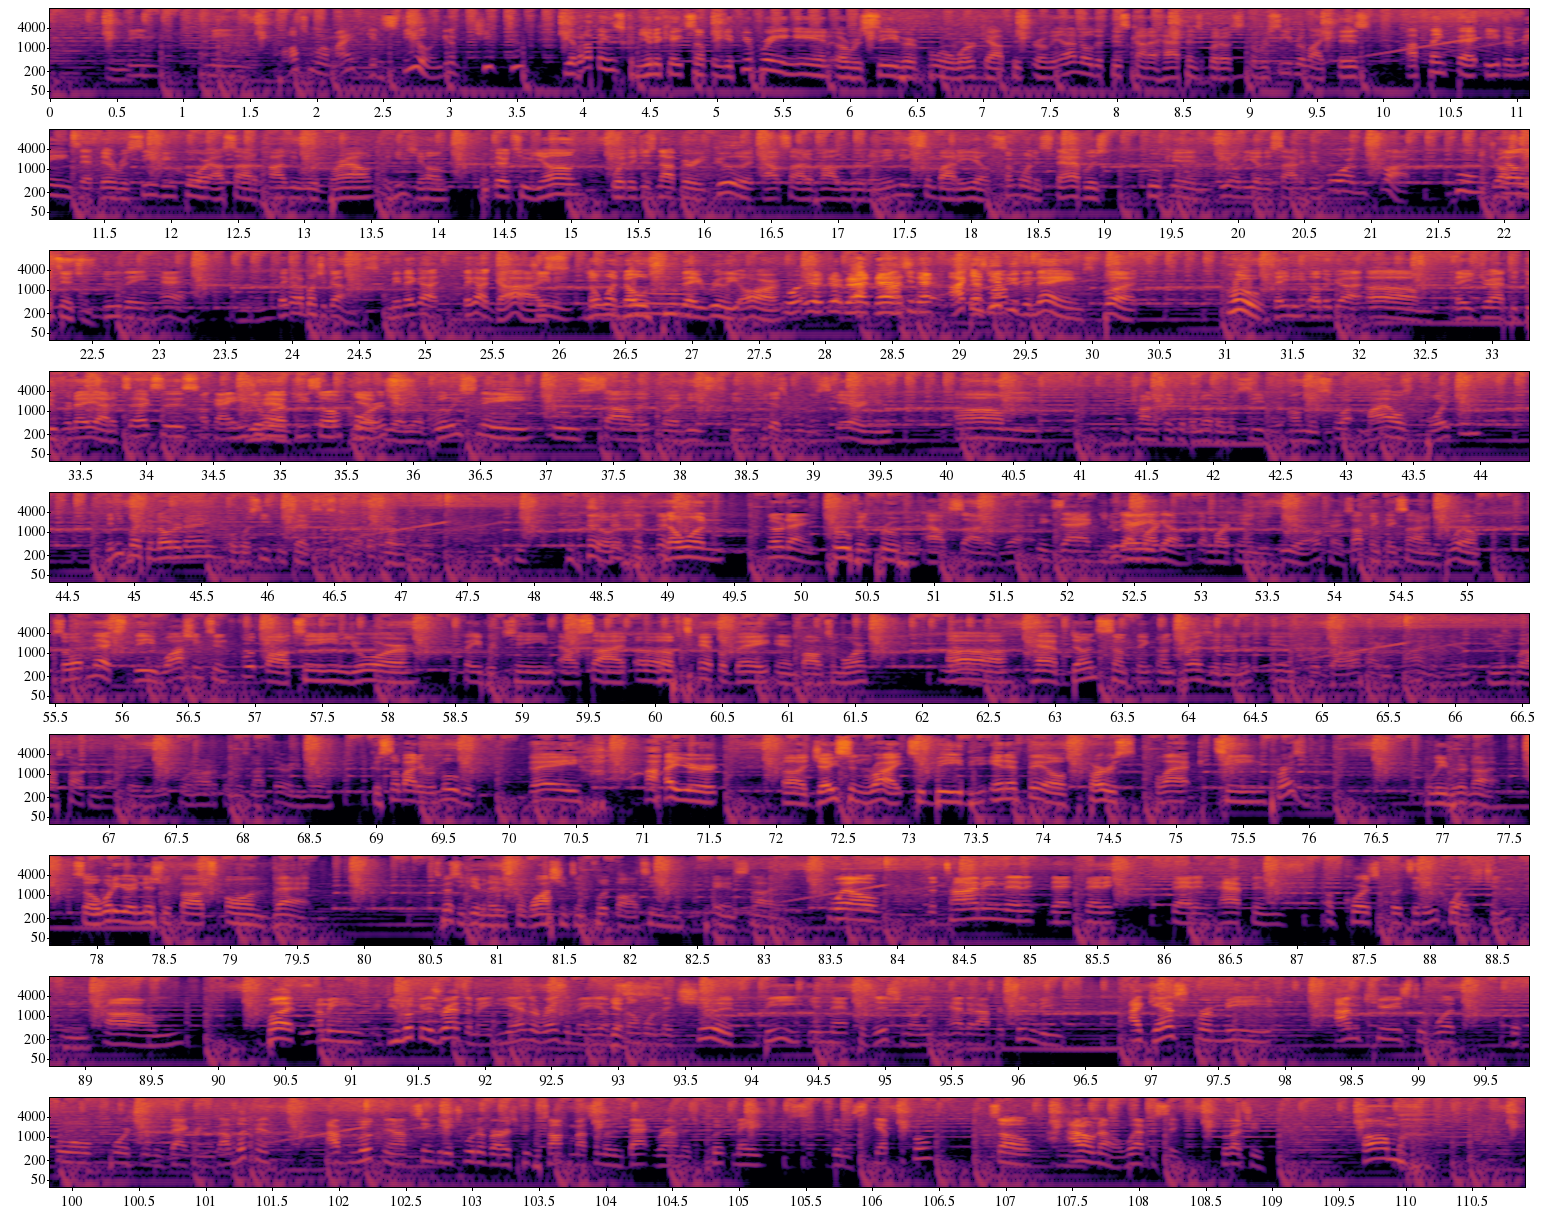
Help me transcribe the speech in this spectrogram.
Mm-hmm. I mean, I mean, Baltimore might get a steal and get him cheap too. Yeah, but I think this communicates something. If you're bringing in a receiver for a workout this early, I know that this kind of happens, but a, a receiver like this, I think that either means that their receiving corps outside of Hollywood Brown, he's young, but they're too young, or they're just not very good outside of Hollywood, and they need somebody else, someone established who can be on the other side of him or in the slot Who and draw some attention. do they have? They got a bunch of guys. I mean, they got they got guys. Jimmy, no Jimmy, one knows who they really are. that, I can, I can give my- you the names, but who they need other guys. Um, they drafted Duvernay out of Texas. Okay, he's You a have- rookie, so of course. yeah, yeah. Willie Snead, who's solid, but he's he, he doesn't really scare you. Um, I'm trying to think of another receiver on this squad. Miles Boykin. Didn't he play for Notre Dame, or was he from Texas too? I think Notre Dame. So no one Notre Dame. proven proven outside of that. Exactly. You There got you Mark, go. Got Mark Andrews Villa. Okay, so I think they signed him as well. So up next, the Washington football team, your favorite team outside of Tampa Bay and Baltimore, uh, have done something unprecedented in football. If I can find it here, and this is what I was talking about, Jay. You look for an article and it's not there anymore because somebody removed it. They hired uh, Jason Wright to be the NFL's first black team president. Believe it or not. So, what are your initial thoughts on that? especially given that it's the Washington football team Dan Snyder. Well, the timing that it, that that it that it happens, of course, puts it in question. Mm-hmm. Um, but I mean, if you look at his resume, he has a resume of Yes. someone that should be in that position or even have that opportunity. I guess for me, I'm curious to what the full portion of his background is. I've looked at, I've looked and I've seen through the Twitterverse people talking about some of his background that's put made them skeptical. So I don't know. We'll have to see. What about you? Um,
